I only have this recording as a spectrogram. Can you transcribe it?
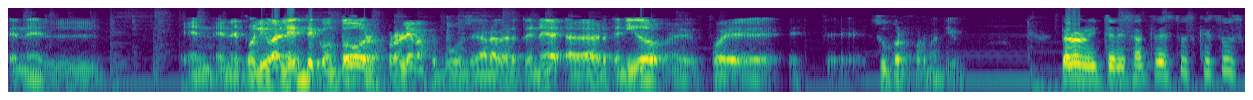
en el, en, el polivalente con todos los problemas que pudo llegar a haber, tener, haber tenido. Eh, fue este, súper formativo. Pero lo interesante de esto es que eso es,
